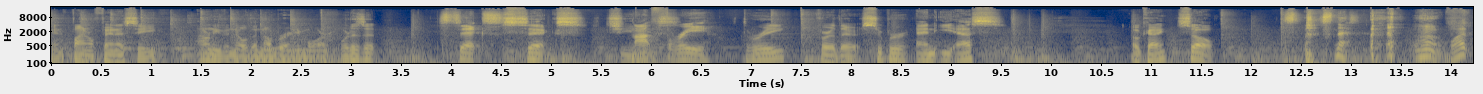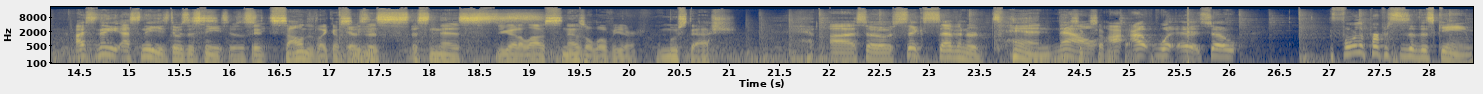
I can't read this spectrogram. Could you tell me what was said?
and Final Fantasy. I don't even know the number anymore. What is it? Six, Six. Jeez. not three. Three for the Super NES. Okay, so uh, what? I sneezed. I sneezed. It was a sneeze. It was a sneeze. It sounded like a sneeze. It was a, s- a sneeze. you got a lot of snez all over your mustache. Uh, so six, seven, or ten. Now, Six, seven, I, 10. I- uh, so for the purposes of this game,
